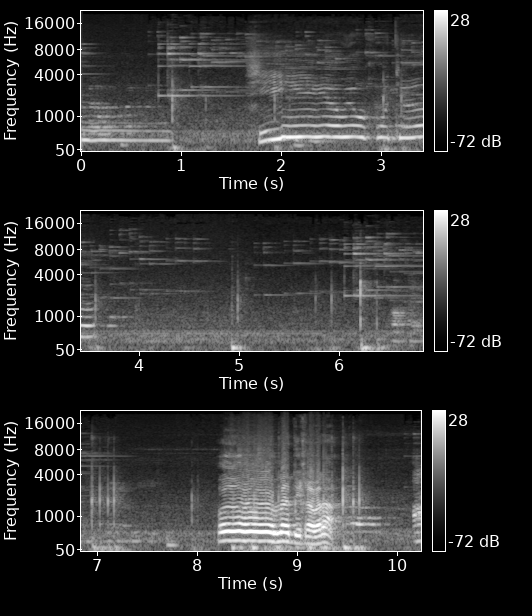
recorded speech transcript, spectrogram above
ยเชี่ยเวลโคตรเยอะออกแผนไม่ได้มีเออไล่นตีใครวะน่ะอะ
